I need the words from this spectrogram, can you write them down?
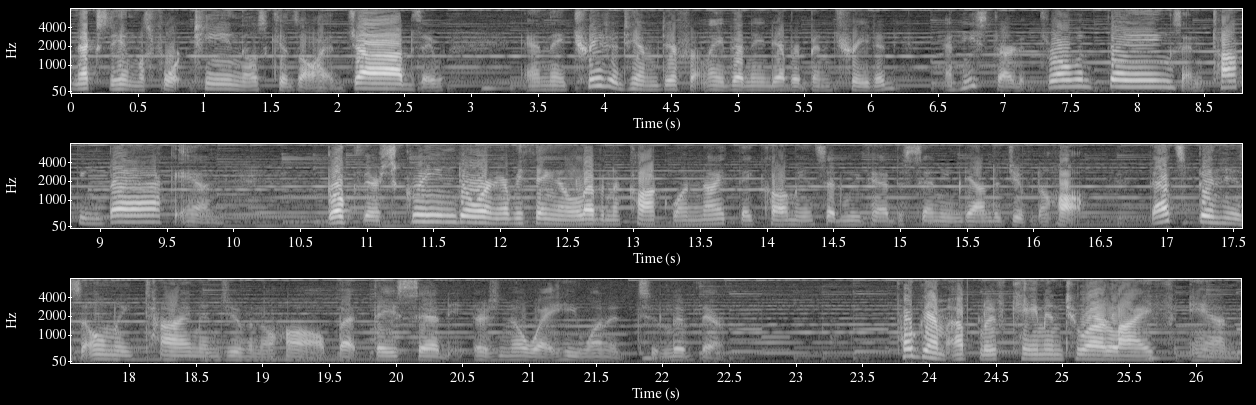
next to him was 14. Those kids all had jobs, they, and they treated him differently than he'd ever been treated. And he started throwing things and talking back and broke their screen door and everything. At 11 o'clock one night, they called me and said we've had to send him down to juvenile hall. That's been his only time in juvenile hall, but they said there's no way he wanted to live there. Program Uplift came into our life and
